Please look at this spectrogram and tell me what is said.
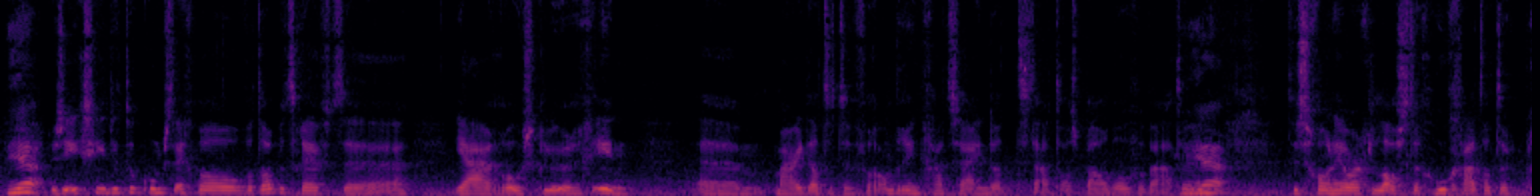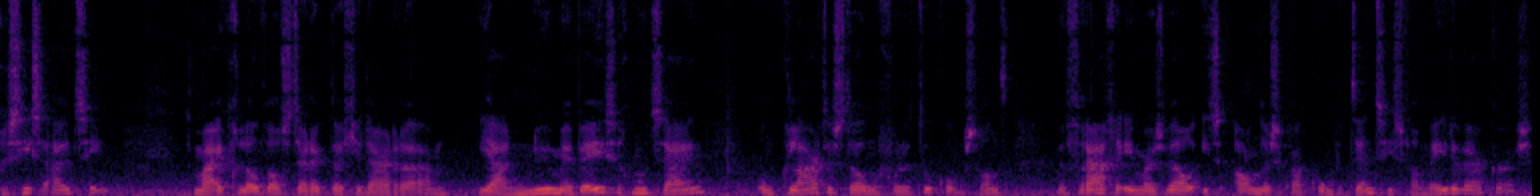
Ja. Dus ik zie de toekomst echt wel wat dat betreft uh, ja, rooskleurig in. Um, maar dat het een verandering gaat zijn, dat staat als paal boven water. Ja. Het is gewoon heel erg lastig. Hoe gaat dat er precies uitzien? Maar ik geloof wel sterk dat je daar uh, ja, nu mee bezig moet zijn om klaar te stomen voor de toekomst. Want we vragen immers wel iets anders qua competenties van medewerkers.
